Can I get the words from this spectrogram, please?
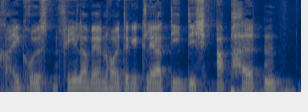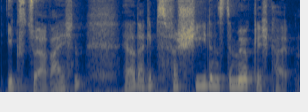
drei größten Fehler werden heute geklärt, die dich abhalten, X zu erreichen. Ja, da gibt es verschiedenste Möglichkeiten.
